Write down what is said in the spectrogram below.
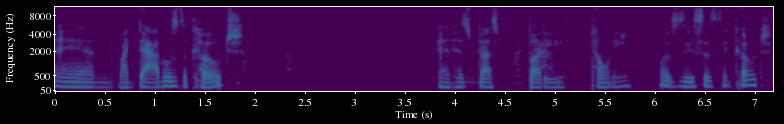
And my dad was the coach. and his best buddy Tony was the assistant coach.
